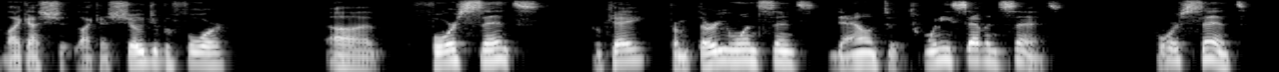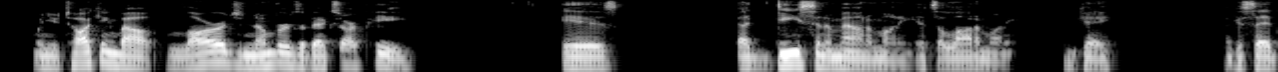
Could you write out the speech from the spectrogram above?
like I sh- like I showed you before, uh, four cents. Okay, from 31 cents down to 27 cents. Four cents when you're talking about large numbers of XRP is a decent amount of money. It's a lot of money. Okay. Like I said,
